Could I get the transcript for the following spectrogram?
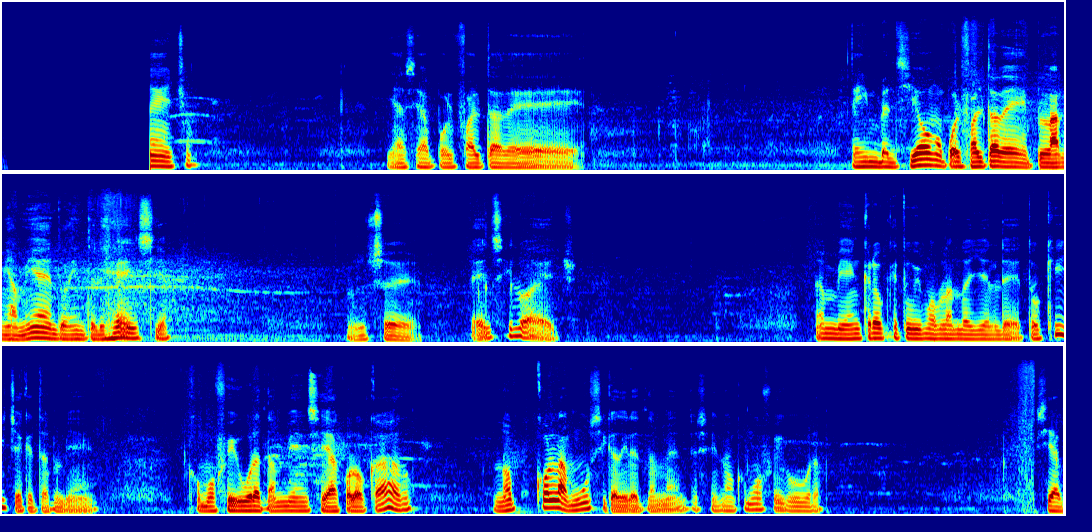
Hecho, ya sea por falta de, de inversión o por falta de planeamiento, de inteligencia. Entonces, él sí lo ha hecho. También creo que estuvimos hablando ayer de Toquiche, que también como figura también se ha colocado, no con la música directamente, sino como figura. все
